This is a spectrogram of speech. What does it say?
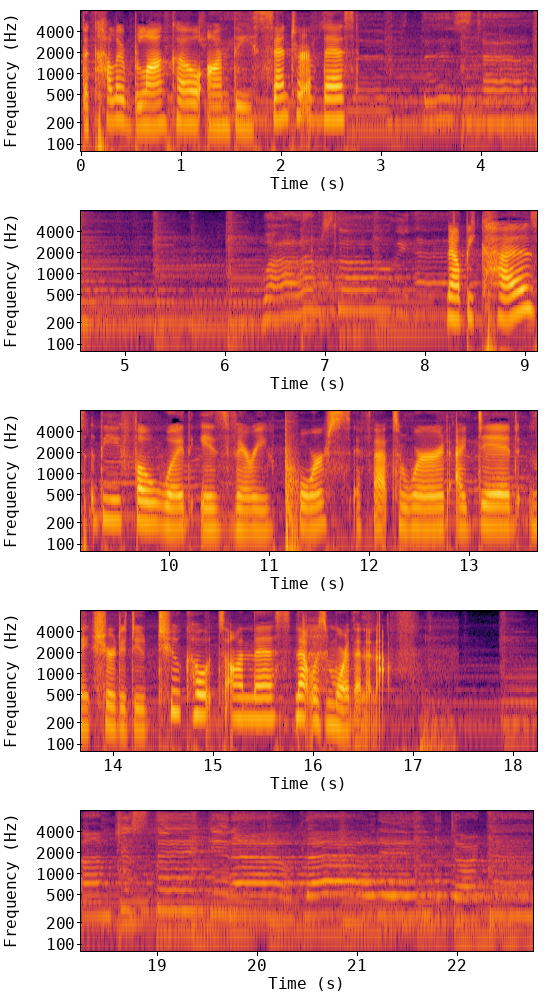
the color Blanco on the center of this. Now, because the faux wood is very porous, if that's a word, I did make sure to do two coats on this. That was more than enough. I'm just thinking out loud in the darkness.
